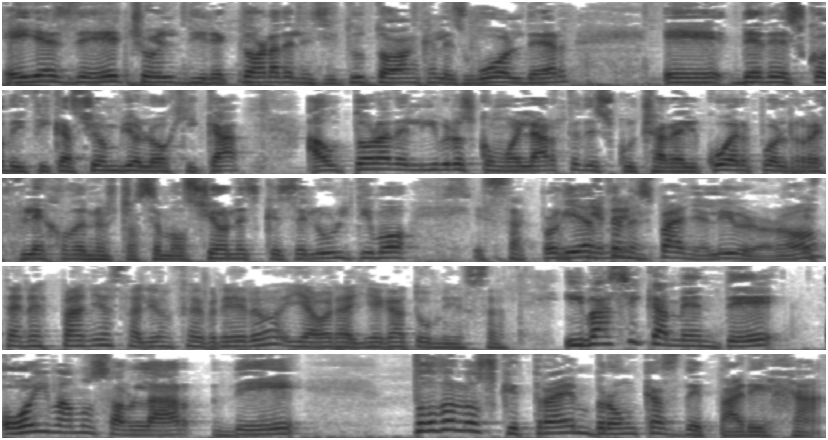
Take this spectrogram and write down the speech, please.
Ella es, de hecho, el directora del Instituto Ángeles Walder eh, de Descodificación Biológica, autora de libros como El arte de escuchar el cuerpo, El reflejo de nuestras emociones, que es el último. Exacto. Porque ya está en España el libro, ¿no? Está en España, salió en febrero y ahora llega a tu mesa. Y básicamente, hoy vamos a hablar de todos los que traen broncas de pareja.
